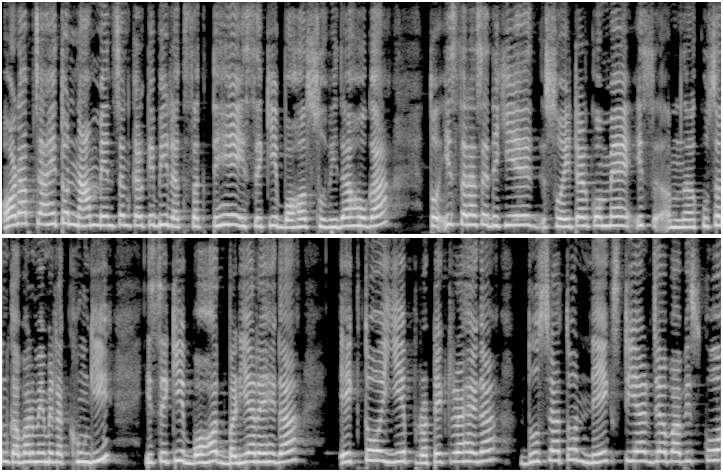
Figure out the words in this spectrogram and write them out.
और आप चाहें तो नाम मेंशन करके भी रख सकते हैं, इससे कि बहुत सुविधा होगा। तो इस तरह से देखिए, स्वेटर को मैं इस कुशन कवर में मैं रखूँगी, इससे कि बहुत बढ़िया रहेगा। एक तो ये प्रोटेक्ट रहेगा, दूसरा तो नेक्स्ट ईयर जब आप इसको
